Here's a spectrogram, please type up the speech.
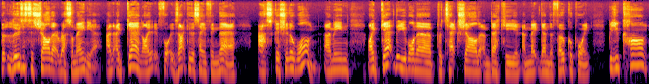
but loses to Charlotte at WrestleMania. And again, I thought exactly the same thing there. Asuka should have won. I mean, I get that you want to protect Charlotte and Becky and, and make them the focal point, but you can't.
